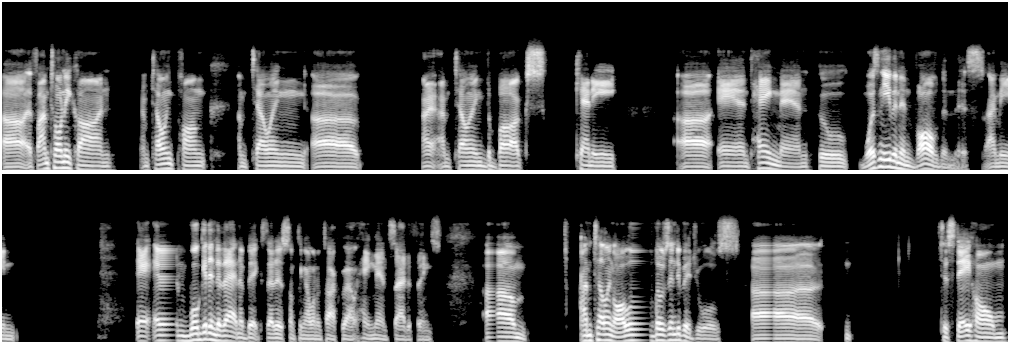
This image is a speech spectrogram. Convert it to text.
Uh, if I'm Tony Khan, I'm telling Punk, I'm telling uh, I, I'm telling the Bucks, Kenny, uh, and Hangman, who wasn't even involved in this. I mean, and, and we'll get into that in a bit because that is something I want to talk about, Hangman side of things. Um, I'm telling all of those individuals uh, to stay home,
